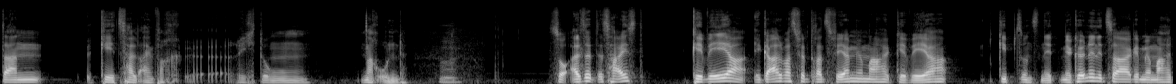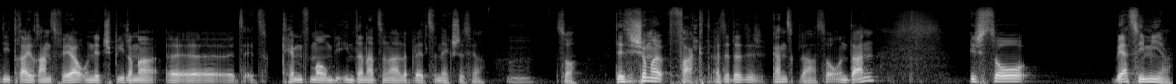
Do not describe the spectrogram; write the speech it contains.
dann geht es halt einfach äh, Richtung nach unten. So, also das heißt, Gewehr, egal was für Transfer wir machen, Gewehr gibt es uns nicht. Wir können nicht sagen, wir machen die drei Transfer und jetzt spielen wir, äh, jetzt, jetzt kämpfen wir um die internationalen Plätze nächstes Jahr. So, das ist schon mal Fakt. Also das ist ganz klar so. Und dann ist so, wer sind wir?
